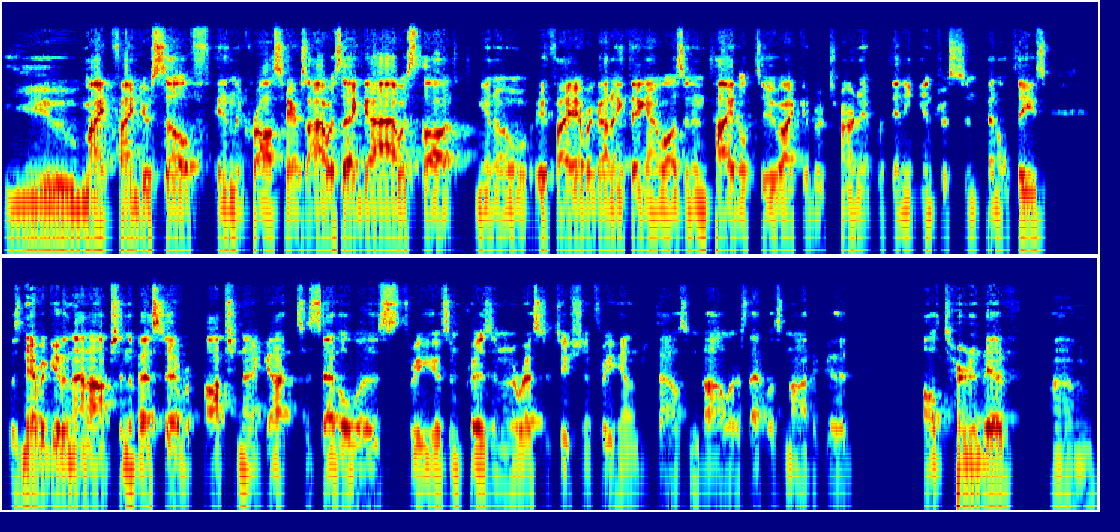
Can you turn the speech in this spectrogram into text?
you might find yourself in the crosshairs. I was that guy. I was thought, you know, if I ever got anything I wasn't entitled to, I could return it with any interest and penalties. Was never given that option. The best ever option I got to settle was three years in prison and a restitution of three hundred thousand dollars. That was not a good alternative. Um,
